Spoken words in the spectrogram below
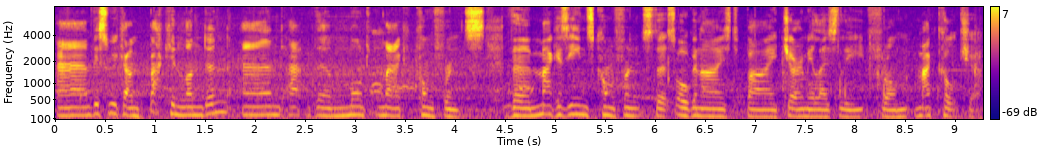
and this week I'm back in London and at the Mod Mag conference, the magazines conference that's organised by Jeremy Leslie from Mag Culture.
